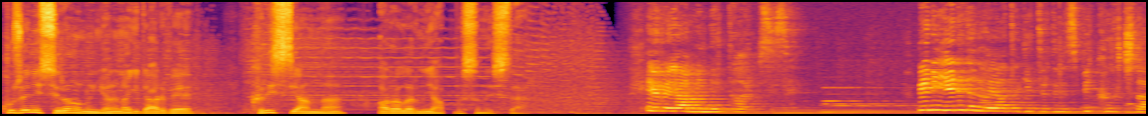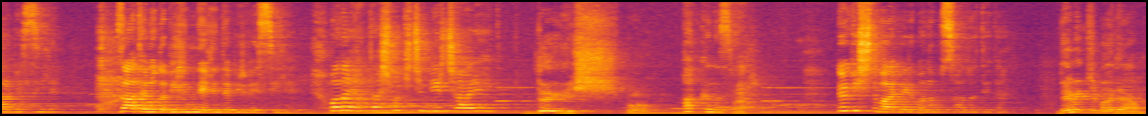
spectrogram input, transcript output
kuzeni Cyrano'nun yanına gider ve Christian'la aralarını yapmasını ister. Evvela minnettarım size. Beni yeniden hayata getirdiniz bir kılıç darbesiyle. Zaten o da birinin elinde bir vesile. Bana yaklaşmak için bir çareydi. Dövüş bu. Hakkınız var. Dövüş duvarları bana musallat eden. Demek ki madem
